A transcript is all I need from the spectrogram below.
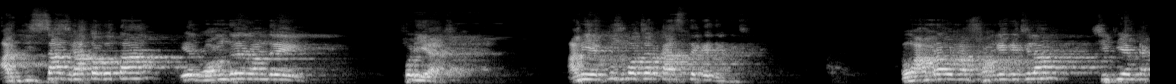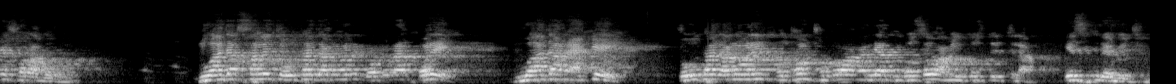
আর বিশ্বাসঘাতকতা এর রন্ধ্রে রন্ধ্রে ছড়িয়ে আছে। আমি একুশ বছর কাছ থেকে দেখেছি। এবং আমরা ওনার সঙ্গে গেছিলাম, সিপিএমটাকে সরাবো। দু সালে চৌঠা জানুয়ারি ঘটনার পরে দু হাজার একে চৌঠা জানুয়ারির প্রথম ছোট আগাদিয়া দিবসেও আমি উপস্থিত ছিলাম। কেশপুরে হয়েছিল।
